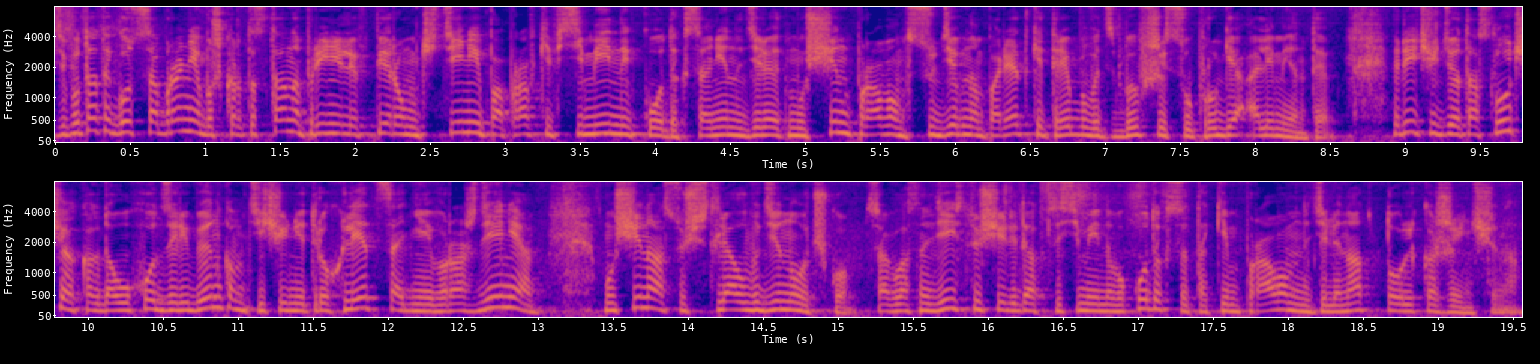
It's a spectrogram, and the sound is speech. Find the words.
Депутаты Госсобрания Башкортостана приняли в первом чтении поправки в Семейный кодекс. Они наделяют мужчин правом в судебном порядке требовать с бывшей супруги алименты. Речь идет о случаях, когда уход за ребенком в течение трех лет со дня его рождения мужчина осуществлял в одиночку. Согласно действующей редакции Семейного кодекса, таким правом наделена только женщина.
